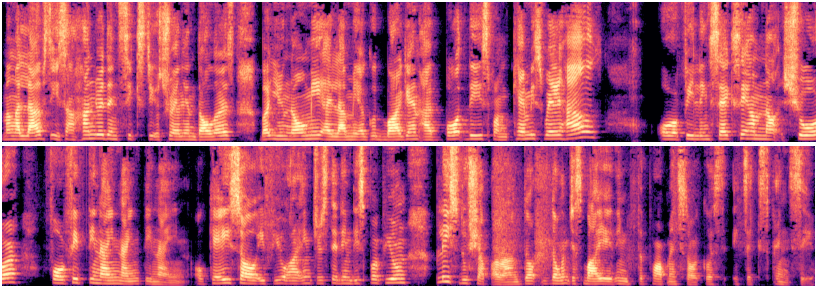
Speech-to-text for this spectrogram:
mga loves is 160 Australian dollars. But you know me, I love me a good bargain. I bought this from Chemist Warehouse or Feeling Sexy, I'm not sure for $59.99. Okay, so if you are interested in this perfume, please do shop around. Don't, don't just buy it in the department store because it's expensive.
